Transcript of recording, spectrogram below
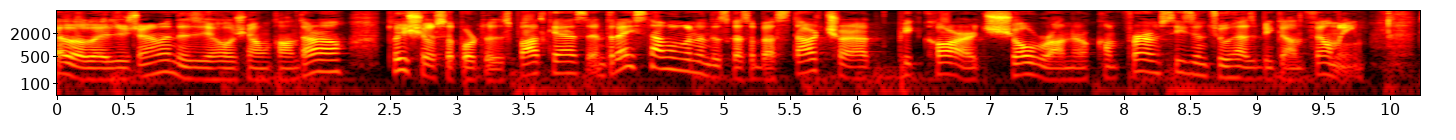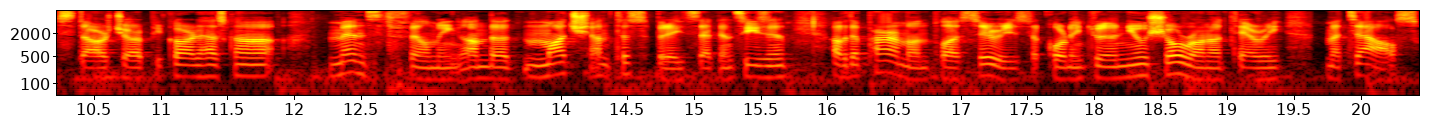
Hello, ladies and gentlemen, this is your host. Please show support to this podcast. And today's time, we're going to discuss about Star Trek Picard showrunner confirmed season 2 has begun filming. Star Trek Picard has commenced filming on the much anticipated second season of the Paramount Plus series, according to the new showrunner Terry Matalas.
